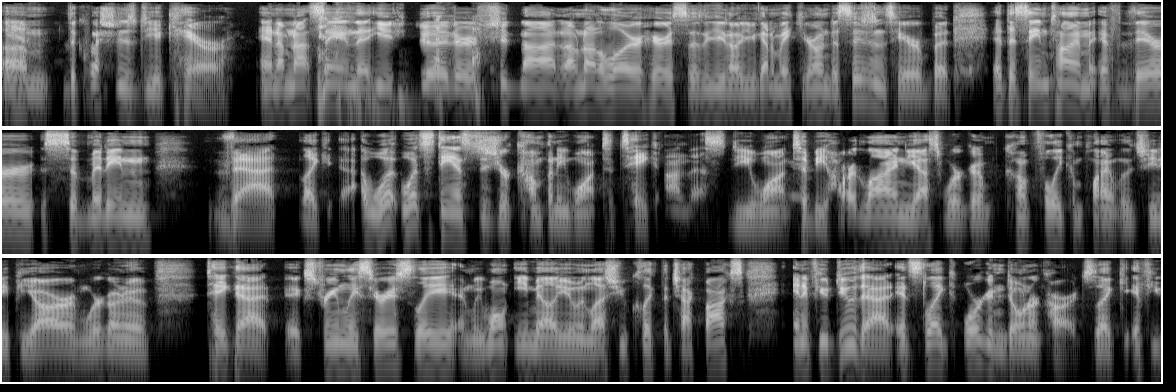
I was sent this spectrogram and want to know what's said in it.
Yeah. Um, the question is, do you care? And I'm not saying that you should or should not. And I'm not a lawyer here, so you know you got to make your own decisions here. But at the same time, if they're submitting that like uh, what what stance does your company want to take on this do you want to be hardline yes we're going to come fully compliant with gdpr and we're going to take that extremely seriously and we won't email you unless you click the checkbox. And if you do that it's like organ donor cards. Like if you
